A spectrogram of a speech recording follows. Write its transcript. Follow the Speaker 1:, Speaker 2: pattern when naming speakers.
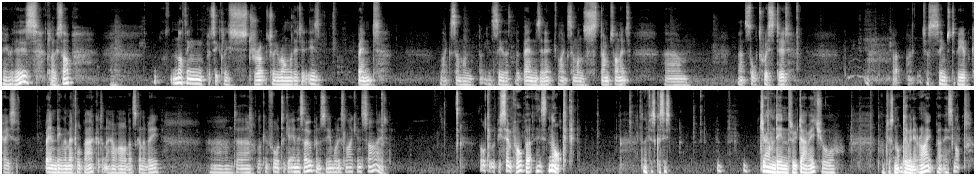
Speaker 1: Here it is, close up. Nothing particularly structurally wrong with it. It is bent, like someone, you can see the, the bends in it, like someone stamped on it. Um, that's all twisted, but it just seems to be a case of bending the metal back. I don't know how hard that's going to be. And uh, looking forward to getting this open, seeing what it's like inside. Thought it would be simple, but it's not. I don't know if it's because it's jammed in through damage or I'm just not doing it right, but it's not.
